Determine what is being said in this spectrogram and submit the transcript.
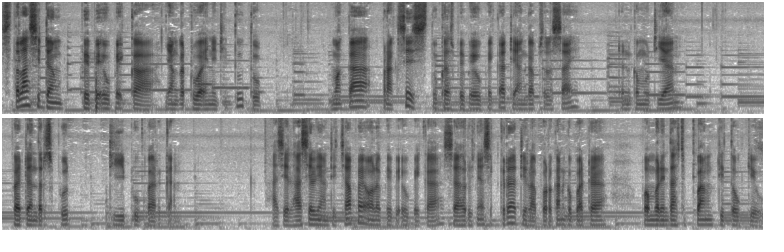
Setelah sidang BPUPK yang kedua ini ditutup, maka praksis tugas BPUPK dianggap selesai dan kemudian badan tersebut dibubarkan. Hasil-hasil yang dicapai oleh BPUPK seharusnya segera dilaporkan kepada pemerintah Jepang di Tokyo.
